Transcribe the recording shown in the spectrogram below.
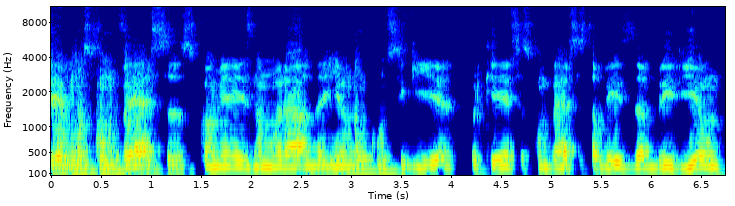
ter algumas conversas com a minha ex-namorada e eu não conseguia, porque essas conversas talvez abririam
